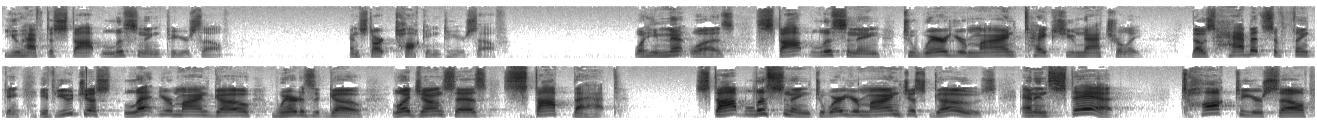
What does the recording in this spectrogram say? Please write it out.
You have to stop listening to yourself and start talking to yourself. What he meant was stop listening to where your mind takes you naturally. Those habits of thinking. If you just let your mind go, where does it go? Lloyd-Jones says, stop that. Stop listening to where your mind just goes and instead talk to yourself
